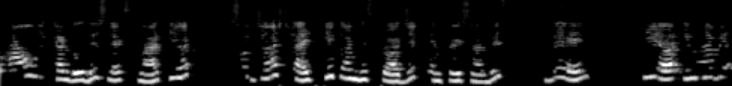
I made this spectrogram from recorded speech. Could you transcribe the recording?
So how we can do this, let's mark here. So just right click on this project employee service. Then here you have an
